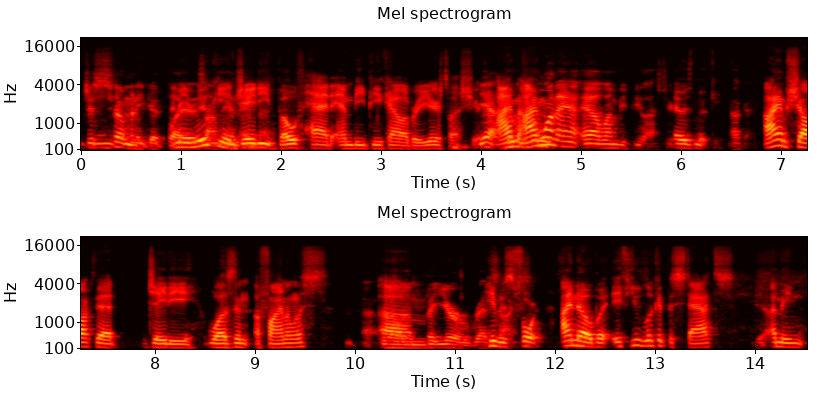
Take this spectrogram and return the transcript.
just so many good players. I mean, players. on Mookie and the- JD both had MVP caliber years last year. Yeah, I'm. who, who I'm. won AL MVP last year. It was Mookie. Okay. I am shocked that JD wasn't a finalist. Uh, well, um, but you're a Red he Sox. was four. I know, but if you look at the stats, Yeah. I mean,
